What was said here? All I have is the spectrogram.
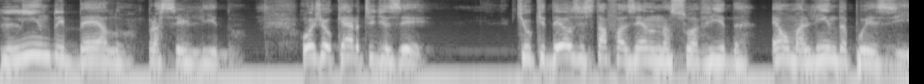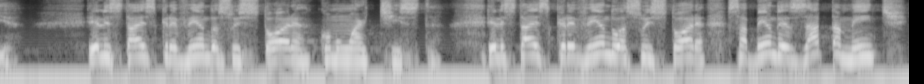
lindo e belo para ser lido. Hoje eu quero te dizer que o que Deus está fazendo na sua vida é uma linda poesia. Ele está escrevendo a sua história como um artista. Ele está escrevendo a sua história sabendo exatamente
